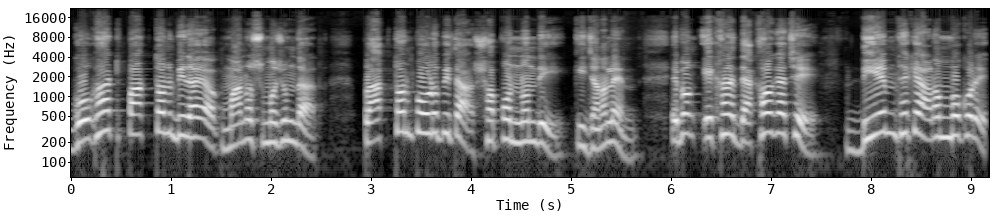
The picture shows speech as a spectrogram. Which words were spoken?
গোঘাট প্রাক্তন বিধায়ক মানস মজুমদার। প্রাক্তন পৌরপিতা স্বপন নন্দী কি জানালেন? এবং এখানে দেখাও গেছে, ডিএম থেকে আরম্ভ করে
